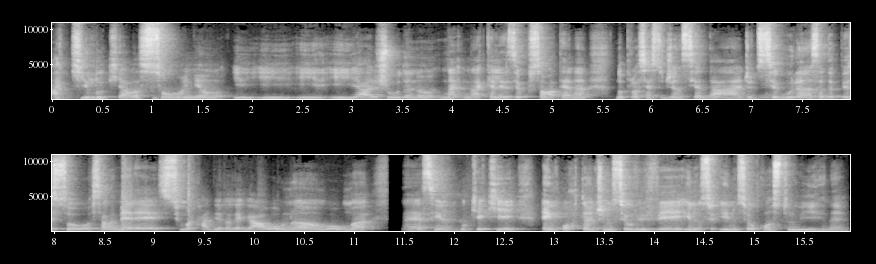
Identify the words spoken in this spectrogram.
aquilo que elas sonham e, e, e ajuda no, na, naquela execução, até na, no processo de ansiedade, de segurança da pessoa, se ela merece uma cadeira legal ou não, ou uma. Né, assim, o que, que é importante no seu viver e no, e no seu construir, né?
